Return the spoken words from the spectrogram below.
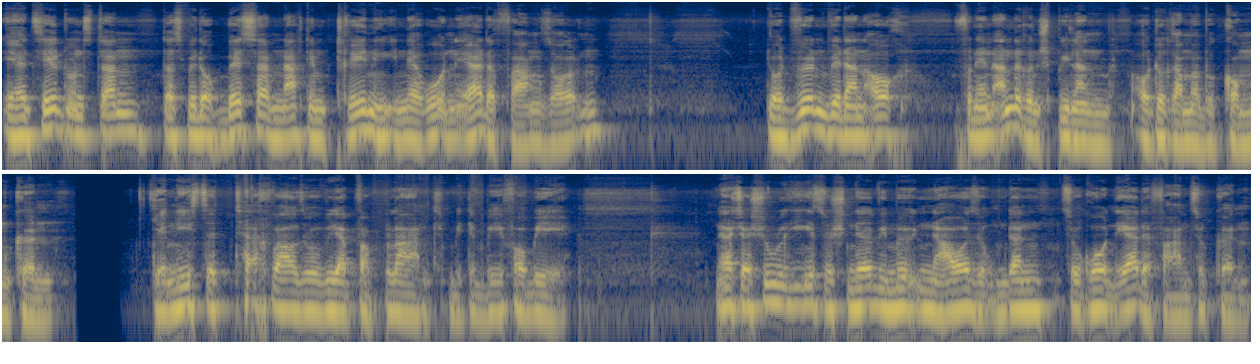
Er erzählt uns dann, dass wir doch besser nach dem Training in der Roten Erde fahren sollten. Dort würden wir dann auch von den anderen Spielern Autogramme bekommen können. Der nächste Tag war also wieder verplant mit dem BVB. Nach der Schule ging es so schnell wie möglich nach Hause, um dann zur Roten Erde fahren zu können.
